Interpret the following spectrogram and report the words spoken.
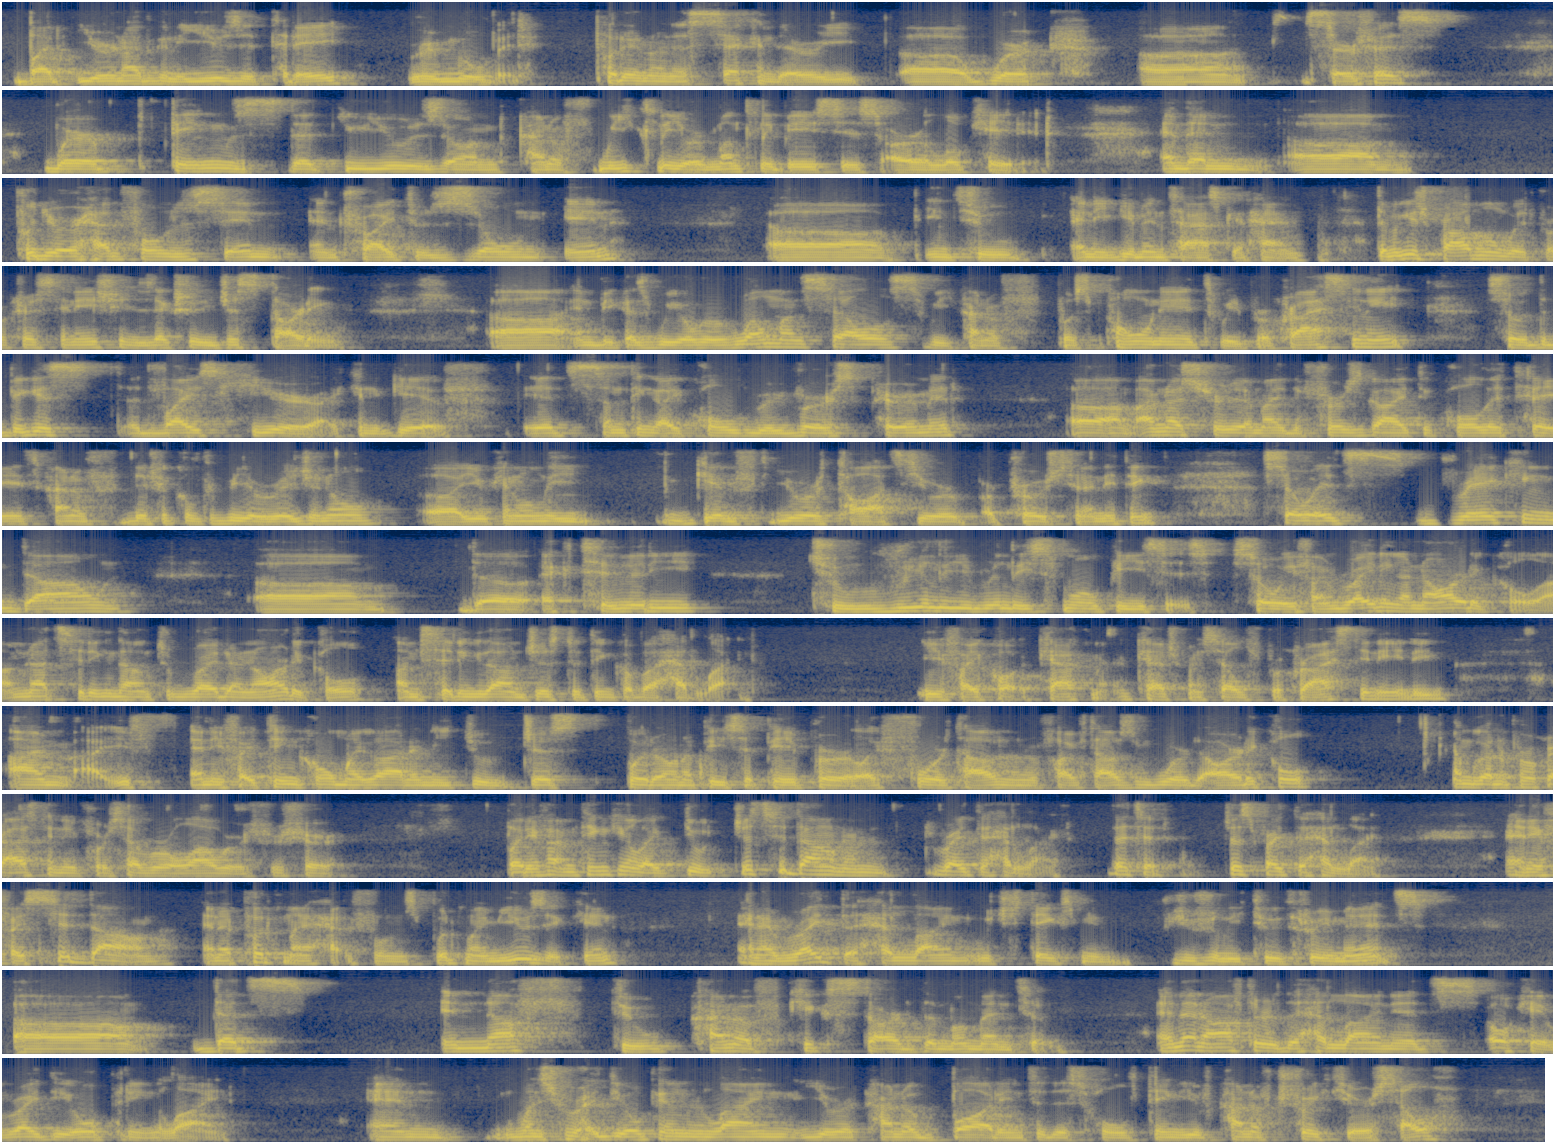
but you're not going to use it today, remove it. Put it on a secondary uh, work uh, surface where things that you use on kind of weekly or monthly basis are located. And then um, put your headphones in and try to zone in uh, into any given task at hand. The biggest problem with procrastination is actually just starting. Uh, and because we overwhelm ourselves, we kind of postpone it, we procrastinate. So the biggest advice here I can give, it's something I call reverse pyramid. Um, I'm not sure am I the first guy to call it today. It's kind of difficult to be original. Uh, you can only give your thoughts, your approach to anything. So it's breaking down um, the activity to really, really small pieces. So if I'm writing an article, I'm not sitting down to write an article. I'm sitting down just to think of a headline. If I catch myself procrastinating, I'm if and if I think, oh my god, I need to just put on a piece of paper like four thousand or five thousand word article, I'm gonna procrastinate for several hours for sure. But if I'm thinking like, dude, just sit down and write the headline. That's it. Just write the headline. And if I sit down and I put my headphones, put my music in, and I write the headline, which takes me usually two, three minutes, uh, that's enough to kind of kickstart the momentum. And then after the headline, it's okay, write the opening line. And once you write the opening line, you're kind of bought into this whole thing. You've kind of tricked yourself,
